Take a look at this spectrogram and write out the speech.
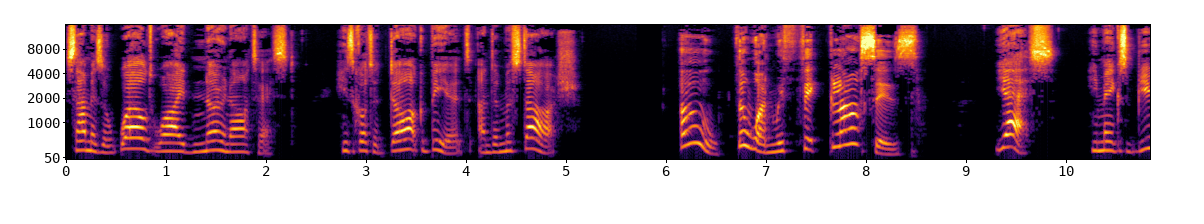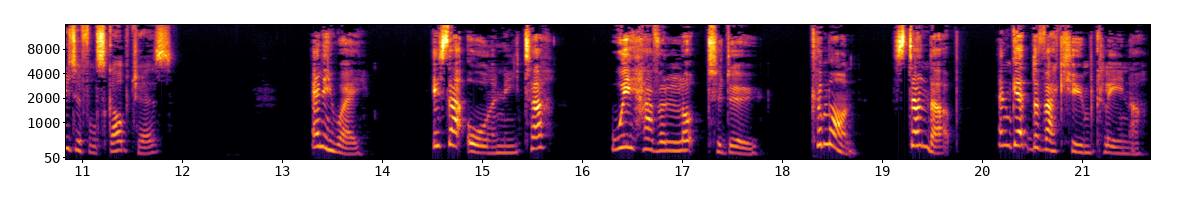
Sam is a worldwide known artist. He's got a dark beard and a moustache. Oh, the one with thick glasses. Yes, he makes beautiful sculptures. Anyway, is that all, Anita? We have a lot to do. Come on, stand up and get the vacuum cleaner.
